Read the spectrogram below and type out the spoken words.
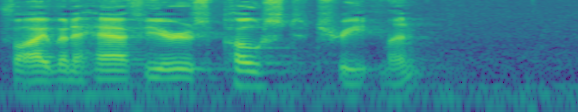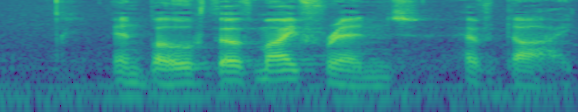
five and a half years post treatment, and both of my friends have died.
